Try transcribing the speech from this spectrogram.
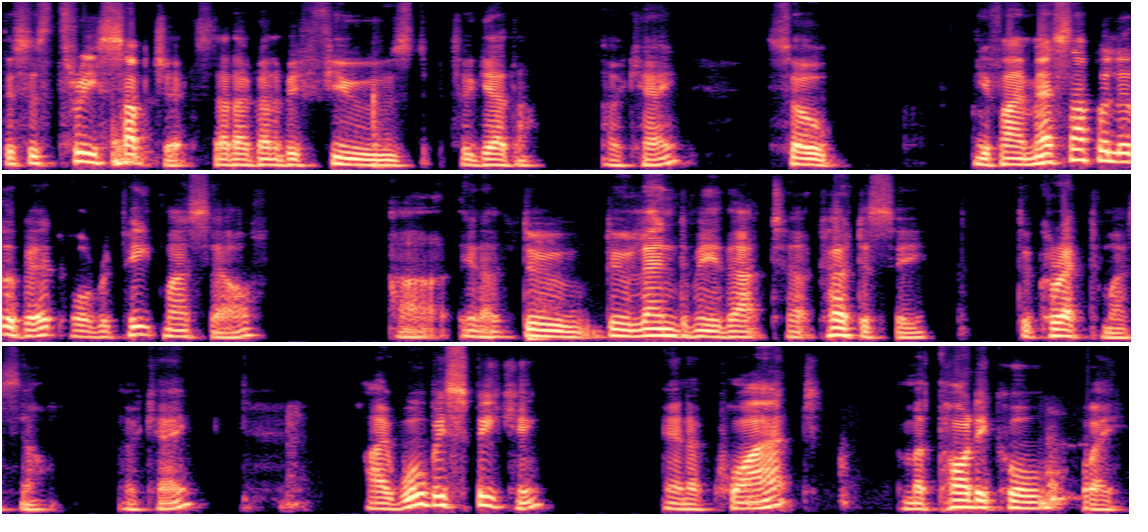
This is three subjects that are going to be fused together. Okay, so if I mess up a little bit or repeat myself, uh, you know, do do lend me that uh, courtesy to correct myself. Okay, I will be speaking in a quiet, methodical way.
